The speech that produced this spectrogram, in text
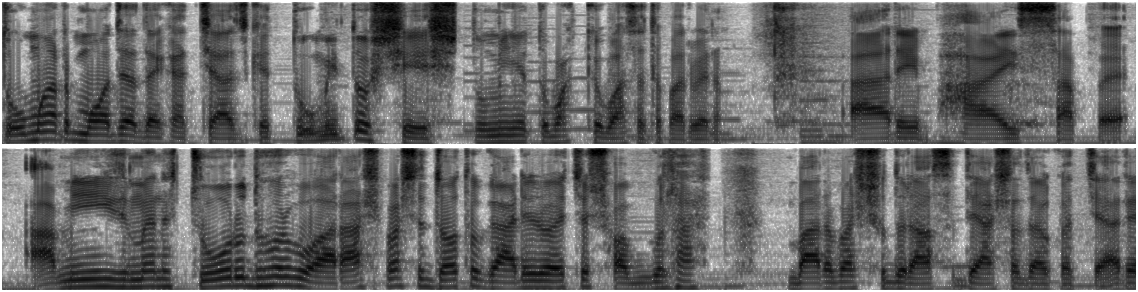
তোমার মজা দেখাচ্ছে আজকে, তুমি তো শেষ, তুমি তোমাকে কেউ বাঁচাতে পারবে না। আরে ভাই সাপ, আমি মানে চোর ধরবো আর আশপাশে যত গাড়ি রয়েছে সবগুলা বারবার শুধু রাস্তা দিয়ে আসা যাওয়া করছে। আরে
